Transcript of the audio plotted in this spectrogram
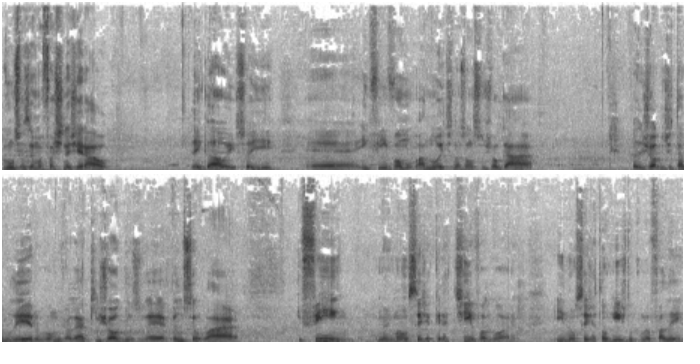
Vamos fazer uma faxina geral. Legal, é isso aí. É, enfim, vamos à noite nós vamos jogar jogos de tabuleiro, vamos jogar aqui jogos é, pelo celular. Enfim, meu irmão, seja criativo agora e não seja tão rígido, como eu falei.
